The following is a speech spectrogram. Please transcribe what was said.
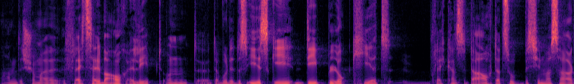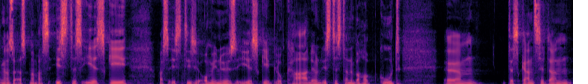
haben das schon mal vielleicht selber auch erlebt und äh, da wurde das ISG deblockiert. Vielleicht kannst du da auch dazu ein bisschen was sagen. Also erstmal, was ist das ISG? Was ist diese ominöse ISG-Blockade und ist es dann überhaupt gut, ähm, das Ganze dann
